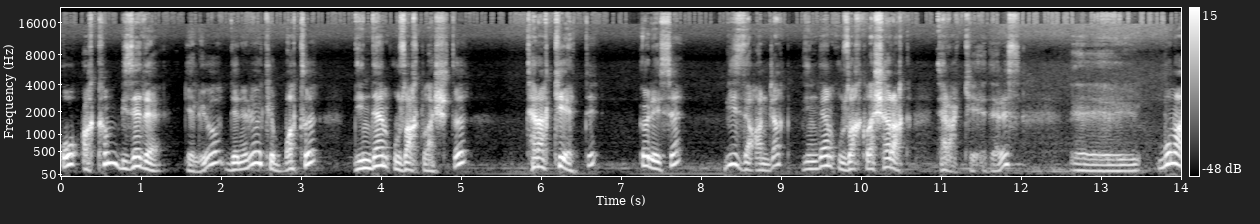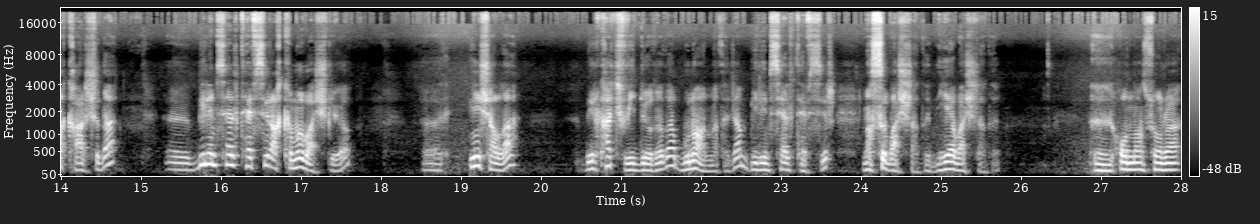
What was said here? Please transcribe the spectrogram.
o akım bize de geliyor. Deniliyor ki Batı dinden uzaklaştı, terakki etti. Öyleyse biz de ancak dinden uzaklaşarak terakki ederiz. Ee, buna karşı da e, bilimsel tefsir akımı başlıyor. Ee, inşallah birkaç videoda da bunu anlatacağım. Bilimsel tefsir nasıl başladı, niye başladı? Ee, ondan sonra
